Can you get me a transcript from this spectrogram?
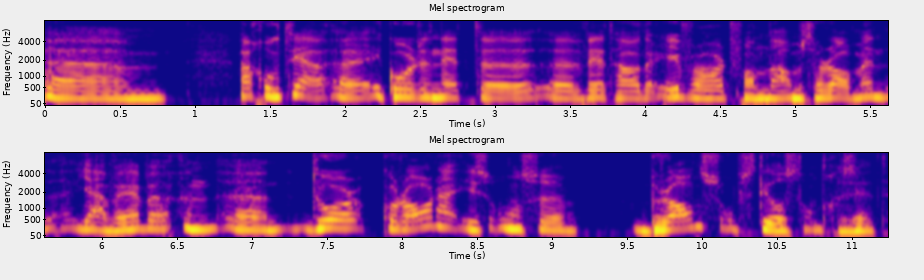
Um, maar goed, ja, uh, ik hoorde net uh, wethouder Everhard van Amsterdam. En ja, we hebben een. door corona is onze branche op stilstand gezet.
